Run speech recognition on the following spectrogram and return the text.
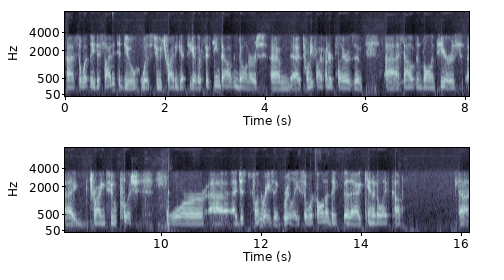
Uh, so what they decided to do was to try to get together 15,000 donors, um, uh, 2,500 players, and uh, 1,000 volunteers, uh, trying to push for uh, just fundraising, really. So we're calling it the, the Canada Life Cup. Uh,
